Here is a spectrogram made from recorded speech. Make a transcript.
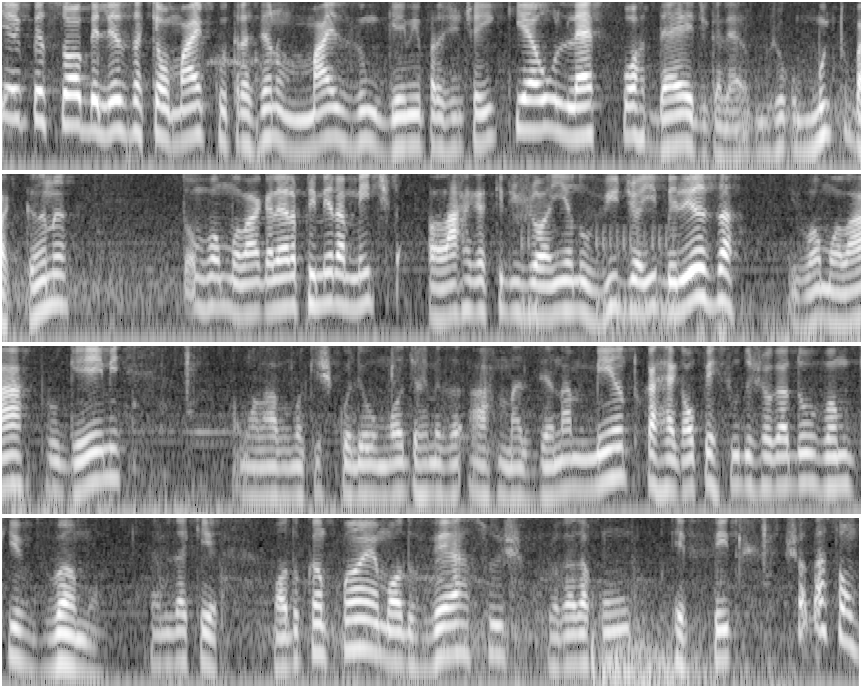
E aí pessoal, beleza? Aqui é o Maico trazendo mais um game pra gente aí Que é o Left 4 Dead, galera. Um jogo muito bacana. Então vamos lá, galera. Primeiramente, larga aquele joinha no vídeo aí, beleza? E vamos lá pro game. Vamos lá, vamos aqui escolher o modo de armazenamento Carregar o perfil do jogador, vamos que vamos. Temos aqui modo campanha, modo versus Jogada com efeito. Deixa eu abaixar um,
